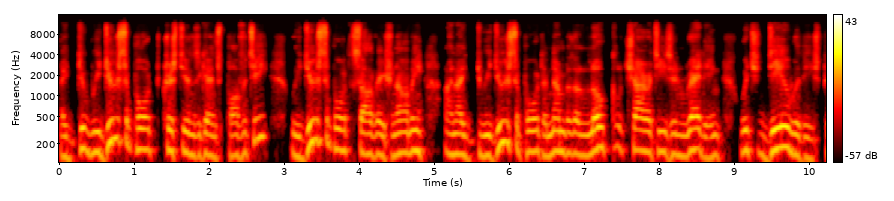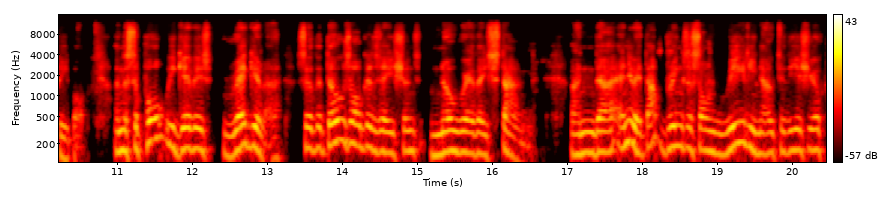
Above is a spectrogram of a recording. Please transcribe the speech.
I do. We do support Christians Against Poverty. We do support the Salvation Army, and I we do support a number of the local charities in Reading which deal with these people. And the support we give is regular, so that those organisations know where they stand. And uh, anyway, that brings us on really now to the issue of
